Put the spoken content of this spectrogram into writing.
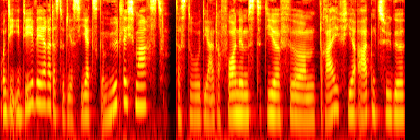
Und die Idee wäre, dass du dir es jetzt gemütlich machst, dass du dir einfach vornimmst, dir für drei, vier Atemzüge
